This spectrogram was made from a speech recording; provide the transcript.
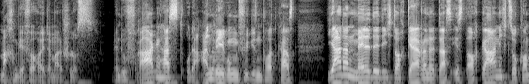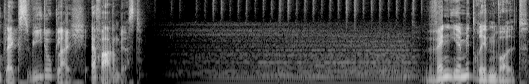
machen wir für heute mal Schluss. Wenn du Fragen hast oder Anregungen für diesen Podcast, ja, dann melde dich doch gerne, das ist auch gar nicht so komplex, wie du gleich erfahren wirst. Wenn ihr mitreden wollt,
